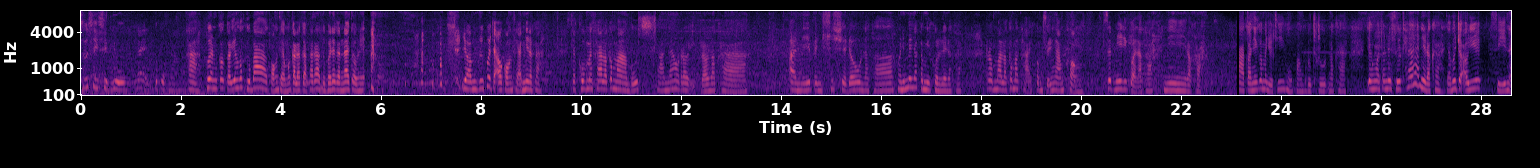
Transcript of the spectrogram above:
ซื้อซื้อสี่สิบยูได้กระปุกน้ค่ะ เพื่อนก็กับยังก็คือบ้าของแถมเหมือนกันแล้วกันถ้าราถึงไปได้วยกันได้ตรงนี้ ยอมซื้อเพื่อจะเอาของแถมนี่แหละค่ะ จะคุ้มไหมคะเราก็มาบูชชาแนลเราอีกแล้วนะคะ อันนี้เป็นชิเชโดนะคะ วันนี้ไม่น่าจะมีคนเลยนะคะ เรามาเราก็มาถ่ายความสวยงามของเซตนี้ดีกว่านะคะ นี่แหละค่ะ ค่ะตอนนี้ก็มาอยู่ที่หูฟังบลูทูธนะคะ ยังว่าต้องได้ซื้อแท้นี่แหละค่ะอย่าไม่จะเอายี่สีไหน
